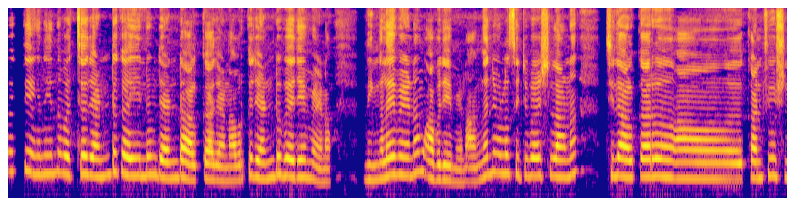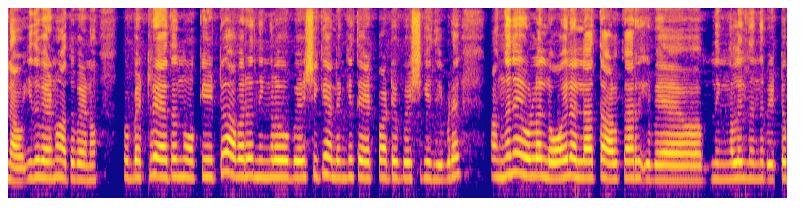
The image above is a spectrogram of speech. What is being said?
വ്യക്തി എങ്ങനെയെന്ന് വെച്ചാൽ രണ്ട് കയ്യിലും രണ്ട് ആൾക്കാരാണ്. അവർക്ക് രണ്ടുപേരെയും വേണം. നിങ്ങളെ വേണം അവരെയും വേണം. അങ്ങനെയുള്ള സിറ്റുവേഷനിലാണ് ചില ആൾക്കാർ കൺഫ്യൂഷൻ ആവും. ഇത് വേണോ അത് വേണോ? അപ്പോൾ ബെറ്റർ ഏതെന്ന് നോക്കിയിട്ട് അവർ നിങ്ങളെ ഉപേക്ഷിക്കുക അല്ലെങ്കിൽ തേർഡ് പാർട്ടി ഉപേക്ഷിക്കുകയും ചെയ്യും. ഇവിടെ അങ്ങനെയുള്ള ലോയൽ അല്ലാത്ത ആൾക്കാർ നിങ്ങളിൽ നിന്ന് വിട്ടു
